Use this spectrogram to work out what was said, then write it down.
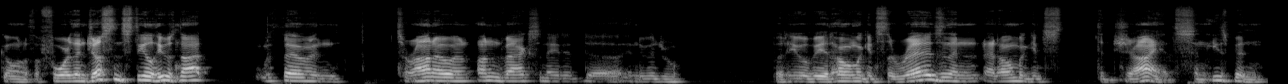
going with a four. Then Justin Steele, he was not with them in Toronto, an unvaccinated uh, individual, but he will be at home against the Reds and then at home against the Giants, and he's been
